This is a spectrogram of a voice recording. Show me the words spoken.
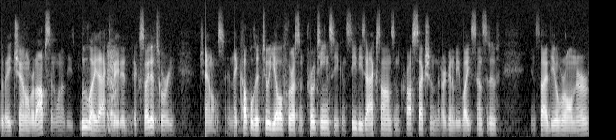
with a channel rhodopsin, one of these blue light activated excitatory channels. And they coupled it to a yellow fluorescent protein so you can see these axons in cross section that are going to be light sensitive inside the overall nerve.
